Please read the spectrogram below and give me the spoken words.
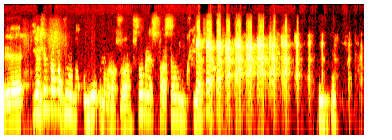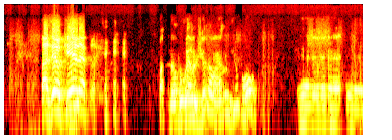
É, e a gente está fazendo um documento, Mauro Osório, sobre a situação do Rio. Fazer o quê, né? Não, o elogio não, é um elogio bom. É, é,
